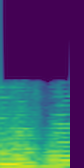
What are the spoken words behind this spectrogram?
Música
